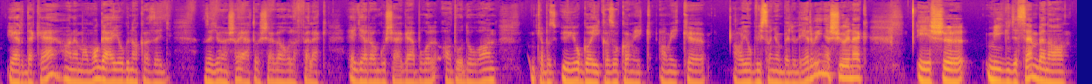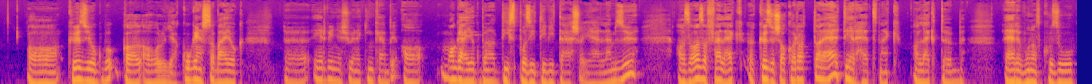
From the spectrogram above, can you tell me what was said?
érdeke, hanem a magájognak az egy, az egy olyan sajátossága, ahol a felek egyenrangúságából adódóan inkább az ő jogaik azok, amik, amik a jogviszonyon belül érvényesülnek, és míg ugye szemben a, a közjogokkal, ahol ugye a kogens szabályok érvényesülnek, inkább a magájogban a diszpozitivitása jellemző, azaz a felek a közös akarattal eltérhetnek a legtöbb erre vonatkozó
